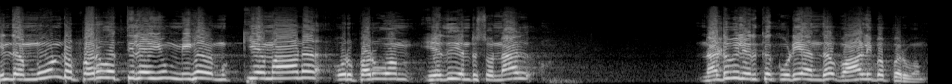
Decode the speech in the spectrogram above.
இந்த மூன்று பருவத்திலேயும் மிக முக்கியமான ஒரு பருவம் எது என்று சொன்னால் நடுவில் இருக்கக்கூடிய அந்த வாலிப பருவம்.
